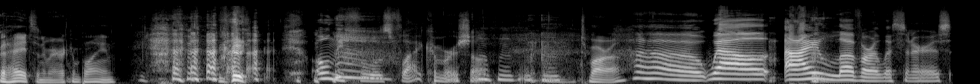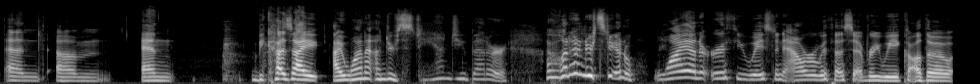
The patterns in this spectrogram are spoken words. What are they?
But hey, it's an American plane. Only fools fly commercial. Tamara, Oh well, I love our listeners, and um, and because I I want to understand you better. I want to understand why on earth you waste an hour with us every week. Although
